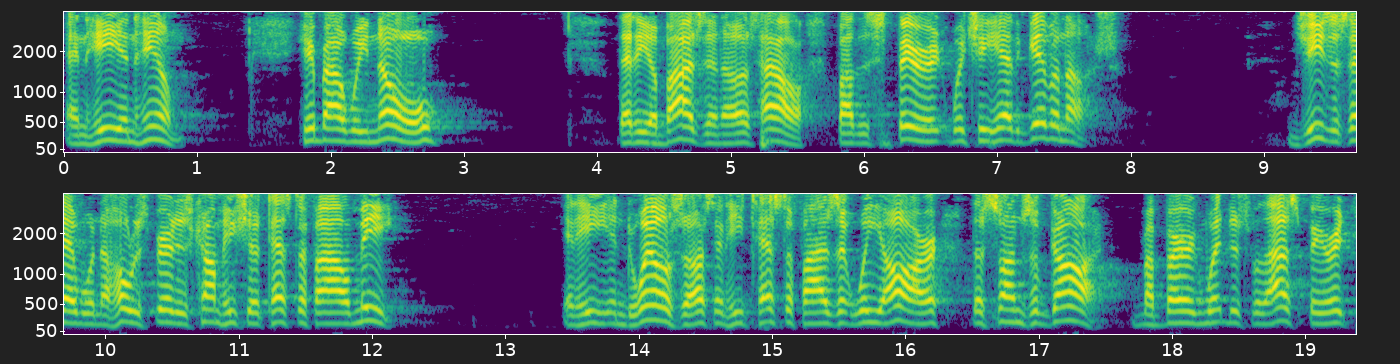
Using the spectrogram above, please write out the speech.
And he in him. Hereby we know that he abides in us. How? By the Spirit which he hath given us. Jesus said, when the Holy Spirit is come, he shall testify of me. And he indwells us and he testifies that we are the sons of God by bearing witness with our spirit,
